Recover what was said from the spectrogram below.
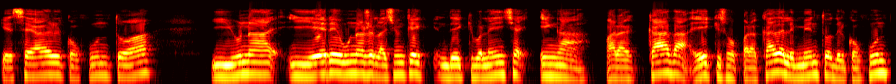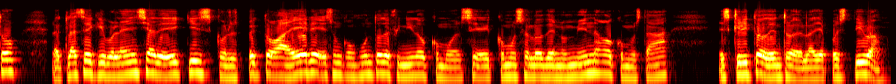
que sea el conjunto A y, una, y R una relación que, de equivalencia en A para cada X o para cada elemento del conjunto. La clase de equivalencia de X con respecto a R es un conjunto definido como se, como se lo denomina o como está escrito dentro de la diapositiva.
